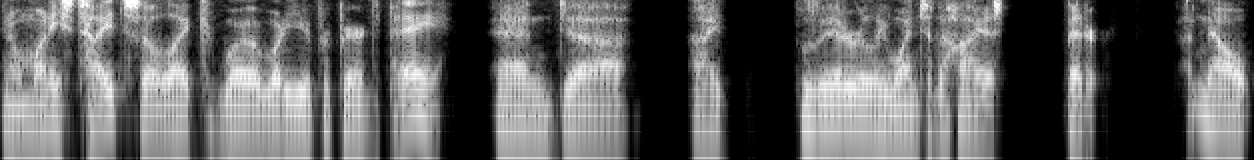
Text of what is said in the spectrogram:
you know, money's tight. So, like, wha what are you prepared to pay? And uh, I literally went to the highest bidder. Now,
